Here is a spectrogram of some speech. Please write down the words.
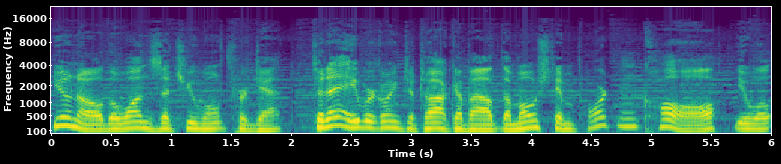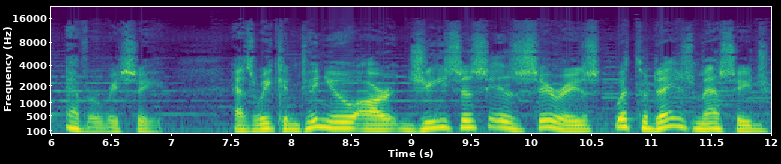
You know, the ones that you won't forget. Today, we're going to talk about the most important call you will ever receive. As we continue our Jesus is series with today's message,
